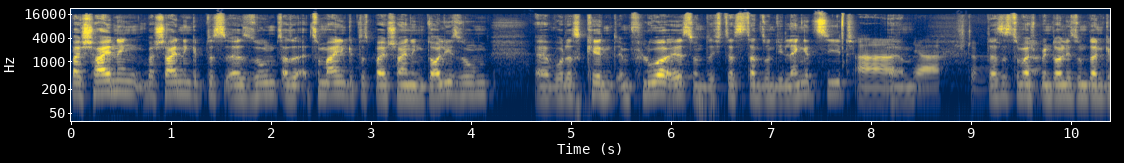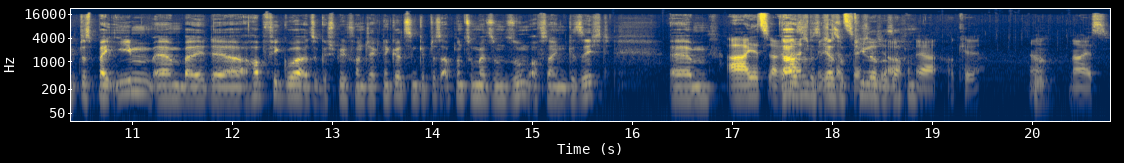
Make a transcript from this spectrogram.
Bei Shining, bei Shining gibt es äh, Zooms, also zum einen gibt es bei Shining Dolly Zoom, äh, wo das Kind im Flur ist und sich das dann so in die Länge zieht. Ah, ähm, ja, stimmt. Das ist zum Beispiel ja. ein Dolly Zoom. Dann gibt es bei ihm, ähm, bei der Hauptfigur, also gespielt von Jack Nicholson, gibt es ab und zu mal so einen Zoom auf sein Gesicht. Ähm, ah, jetzt Da sind es eher subtilere Sachen. Ja, okay. Ja, hm. Nice.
